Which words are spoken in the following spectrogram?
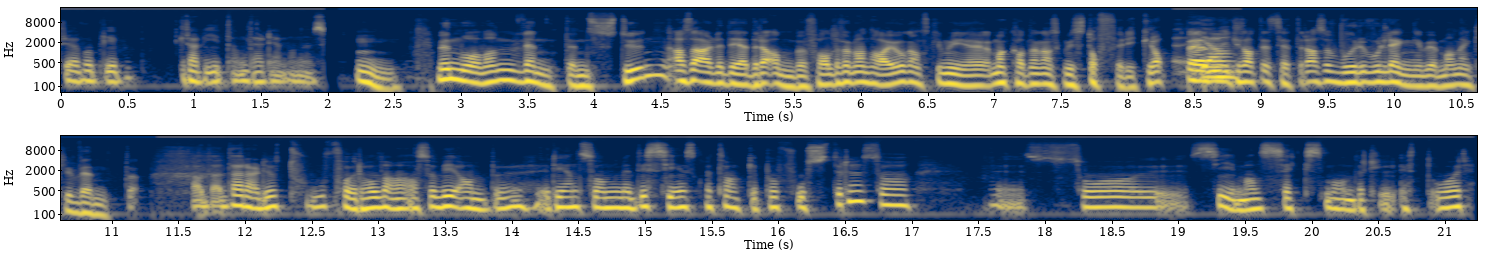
prøve å bli gravid, om det er det man ønsker. Mm. Men må man vente en stund? Altså Er det det dere anbefaler? For man har jo ganske mye, man kan ha ganske mye stoffer i kroppen, ja. ikke sant, et Altså hvor, hvor, lenge bør man egentlig vente? Ja, der, der, er det jo to forhold. da. Altså Vi rent sånn medisinsk med tanke på fosteret, så, eh, så sier man seks måneder til ett år.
